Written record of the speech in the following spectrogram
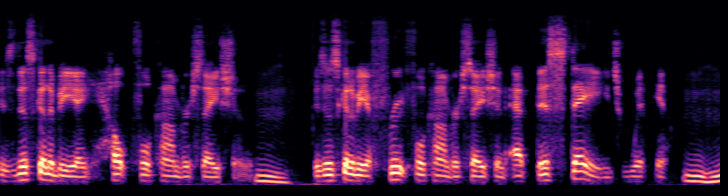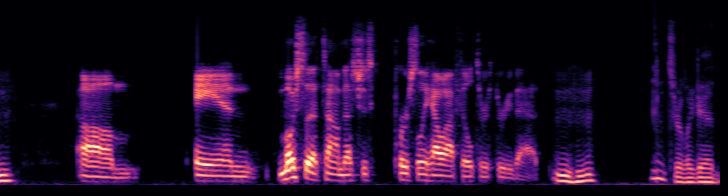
is this going to be a helpful conversation? Mm. Is this going to be a fruitful conversation at this stage with him? hmm Um, and most of the time, that's just personally how I filter through that. hmm That's really good.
